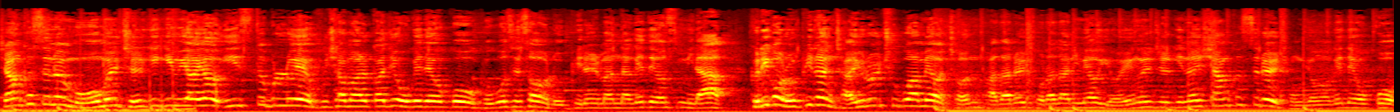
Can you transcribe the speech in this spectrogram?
샹크스는 모험을 즐기기 위하여 이스트 블루의 후샤 마을까지 오게 되었고 그곳에서 루피를 만나게 되었습니다. 그리고 루피는 자유를 추구하며 전 바다를 돌아다니며 여행을 즐기는 샹크스를 존경하게 되었고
